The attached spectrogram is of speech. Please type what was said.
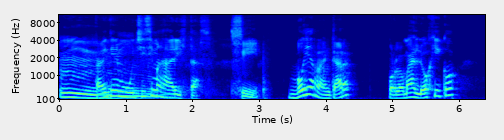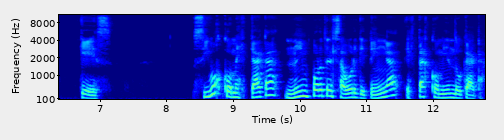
También tiene muchísimas aristas. Sí. Voy a arrancar por lo más lógico, que es, si vos comes caca, no importa el sabor que tenga, estás comiendo caca.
